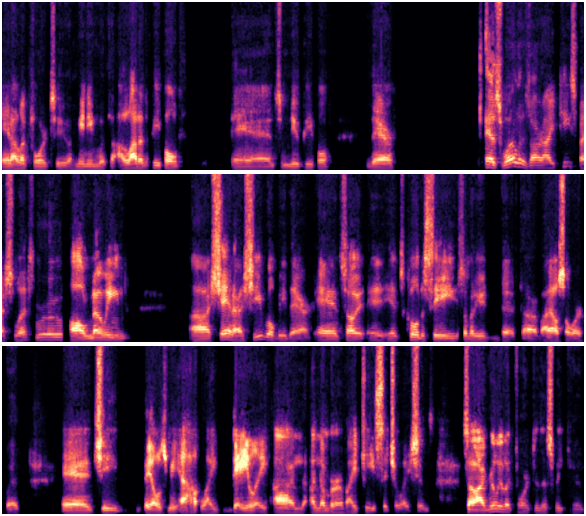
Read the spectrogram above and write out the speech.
and I look forward to a meeting with a lot of the people and some new people there, as well as our IT specialist, all knowing uh, Shanna, she will be there. And so it, it's cool to see somebody that uh, I also work with. And she bails me out like daily on a number of IT situations. So I really look forward to this weekend.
